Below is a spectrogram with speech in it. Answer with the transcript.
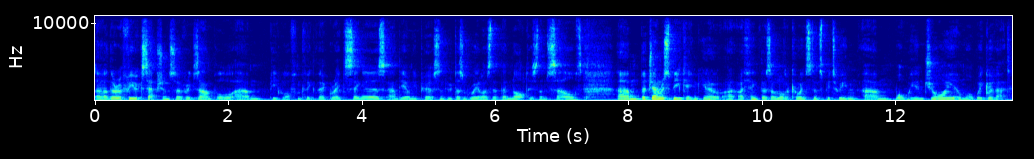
Uh, there are a few exceptions. So, for example, um, people often think they're great singers, and the only person who doesn't realize that they're not is themselves. Um, but generally speaking, you know, I, I, think there's a lot of coincidence between um, what we enjoy and what we're good at.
